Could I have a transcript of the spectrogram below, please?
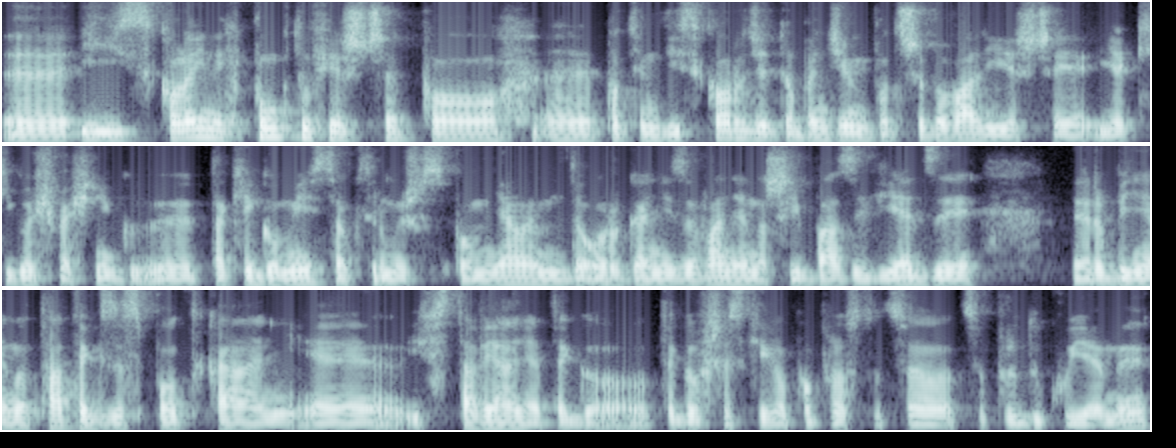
E, I z kolejnych punktów jeszcze po, po tym Discordzie to będziemy potrzebowali jeszcze jakiegoś właśnie takiego miejsca, o którym już wspomniałem, do organizowania naszej bazy wiedzy, robienia notatek ze spotkań e, i wstawiania tego, tego wszystkiego po prostu, co, co produkujemy.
